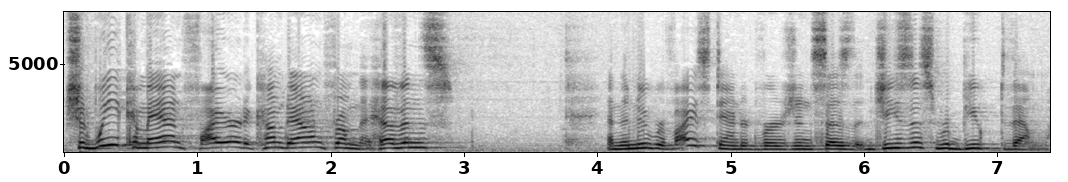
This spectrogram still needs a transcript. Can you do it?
Should we command fire to come down from the heavens? And the New Revised Standard Version says that Jesus rebuked them,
